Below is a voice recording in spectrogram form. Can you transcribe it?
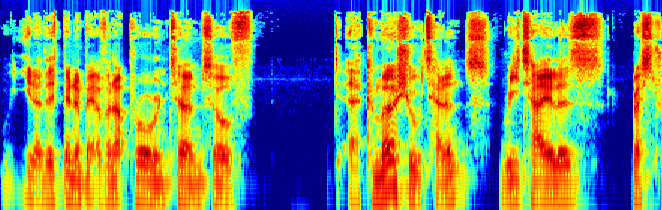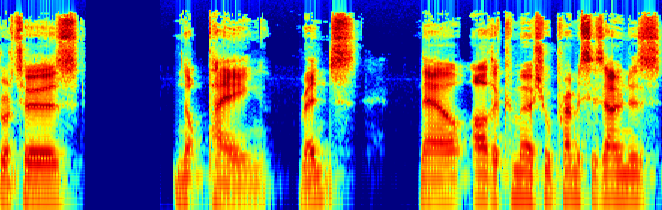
you know, there's been a bit of an uproar in terms of uh, commercial tenants, retailers, restaurateurs not paying rents. Now, are the commercial premises owners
